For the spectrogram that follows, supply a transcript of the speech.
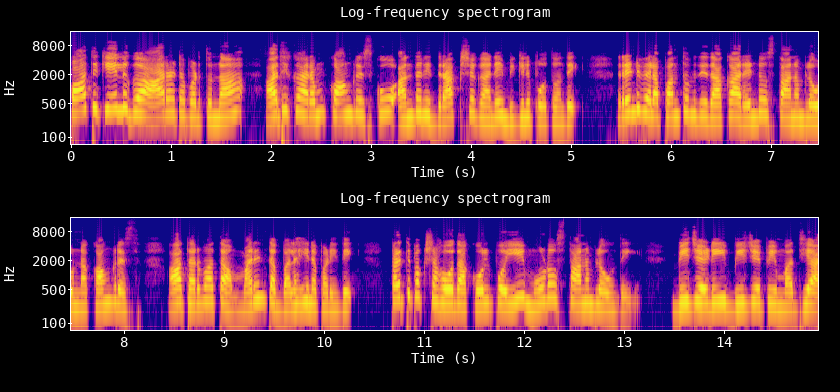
పాతికేళ్ళుగా ఆరాటపడుతున్న అధికారం కాంగ్రెస్కు అందని ద్రాక్షగానే మిగిలిపోతోంది. రెండు వేల పంతొమ్మిది దాకా రెండో స్థానంలో ఉన్న కాంగ్రెస్ ఆ తర్వాత మరింత బలహీనపడింది. ప్రతిపక్ష హోదా కోల్పోయి మూడో స్థానంలో ఉంది. బీజేడీ బీజేపీ మధ్య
